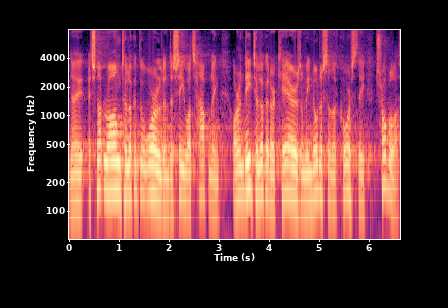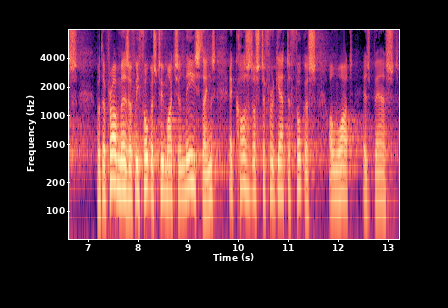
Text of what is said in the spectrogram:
Now, it's not wrong to look at the world and to see what's happening, or indeed to look at our cares and we notice them, of course, they trouble us. But the problem is, if we focus too much on these things, it causes us to forget to focus on what is best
